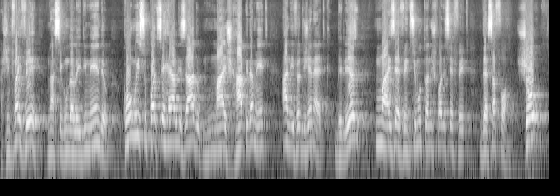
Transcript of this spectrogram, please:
a gente vai ver na segunda lei de Mendel como isso pode ser realizado mais rapidamente a nível de genética, beleza? Mas eventos simultâneos podem ser feitos dessa forma. Show?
